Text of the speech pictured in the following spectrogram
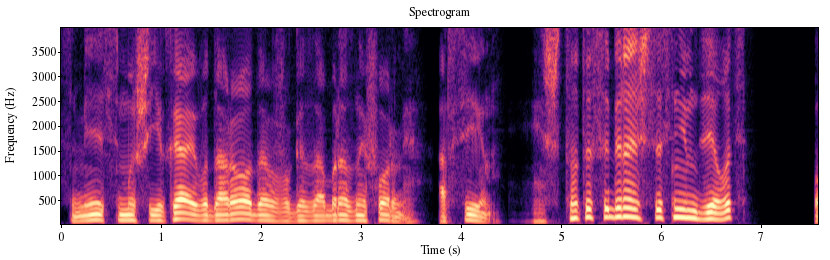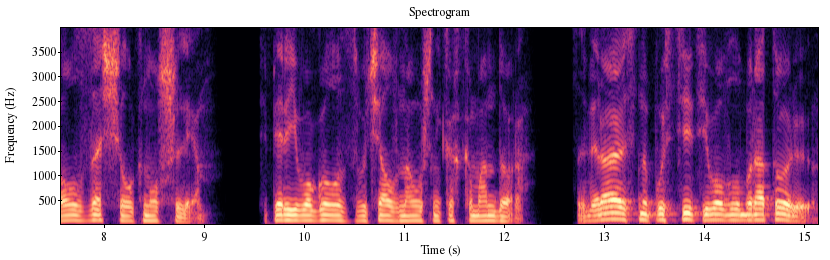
Смесь мышьяка и водорода в газообразной форме. Арсин. И что ты собираешься с ним делать? Пол защелкнул шлем. Теперь его голос звучал в наушниках командора. «Собираюсь напустить его в лабораторию.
